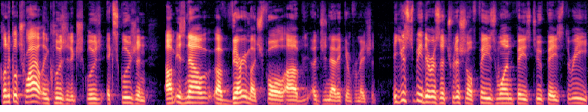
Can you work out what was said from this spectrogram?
Clinical trial inclusion exclusion, exclusion um, is now uh, very much full of uh, genetic information. It used to be there was a traditional phase one, phase two, phase three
